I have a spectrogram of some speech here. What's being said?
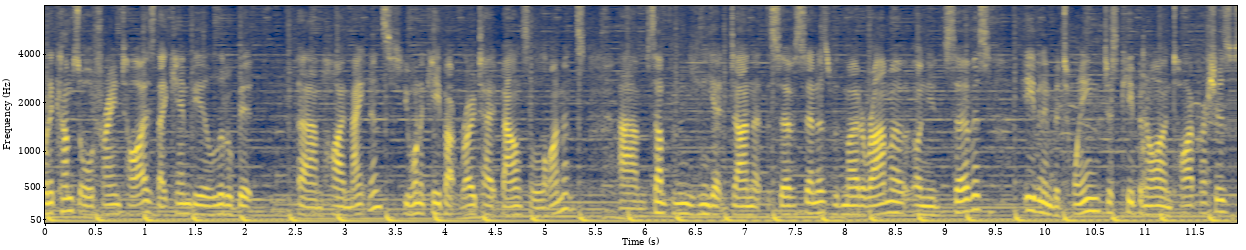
When it comes to all-terrain tyres, they can be a little bit um, high maintenance. You want to keep up rotate balance alignments. Um, something you can get done at the service centres with Motorama on your service. Even in between, just keep an eye on tyre pressures.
